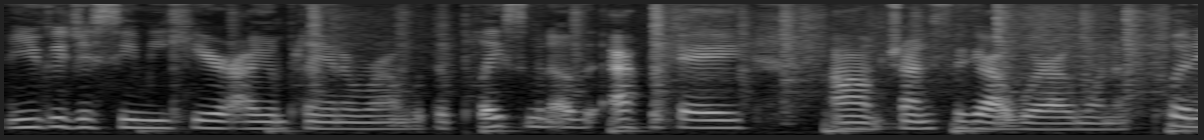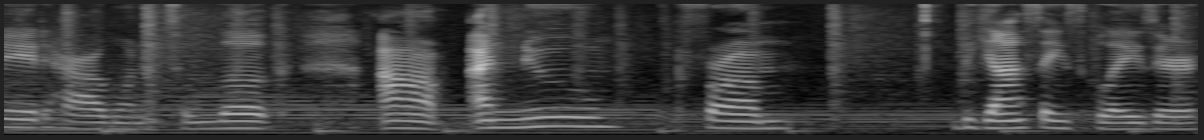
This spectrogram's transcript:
And you can just see me here. I am playing around with the placement of the applique, um, trying to figure out where I want to put it, how I want it to look. Um, I knew from Beyonce's blazer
